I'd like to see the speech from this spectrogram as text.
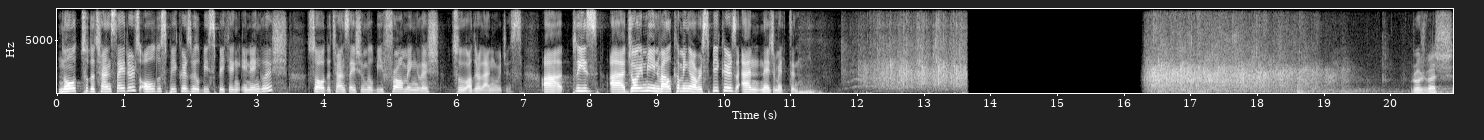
note to the translators, all the speakers will be speaking in English, so the translation will be from English to other languages. Uh, please uh, join me in welcoming our speakers and Necmettin. Rojbaş,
